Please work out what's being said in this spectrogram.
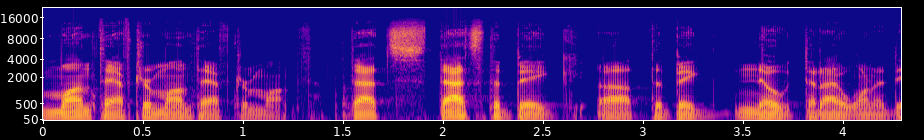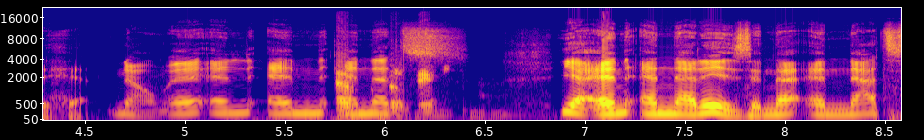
month after month after month. That's that's the big uh, the big note that I wanted to hit. No, and and and, and that's yeah, and and that is, and that and that's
